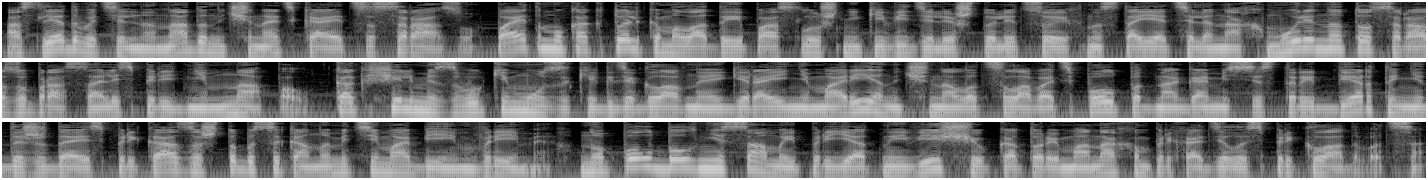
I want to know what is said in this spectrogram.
а следовательно, надо начинать каяться сразу. Поэтому, как только молодые послушники видели, что лицо их настоятеля нахмурено, то сразу бросались перед ним на пол. Как в фильме «Звуки музыки», где главная героиня Мария начинала целовать пол под ногами сестры Берты, не дожидаясь приказа, чтобы сэкономить им обеим время. Но пол был не самой приятной вещью, к которой монахам приходилось прикладываться.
